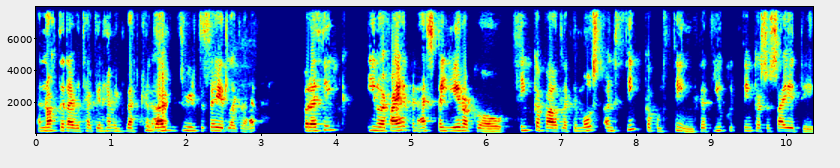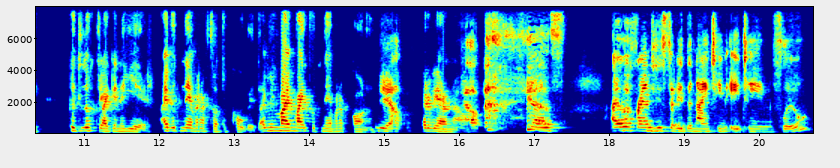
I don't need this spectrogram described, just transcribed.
and not that I would have been having that kind yeah. of, it's weird to say it like that, but I think you know, if I had been asked a year ago, think about like the most unthinkable thing that you could think a society could look like in a year. I would never have thought of COVID. I mean, my mind would never have gone. Yeah. Where we are now. Yeah. yes. I have a friend who studied the 1918 flu.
